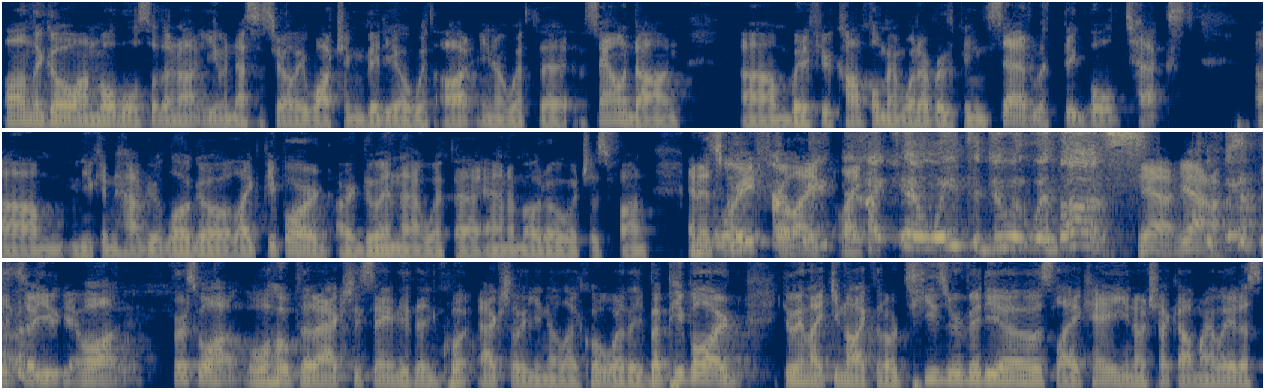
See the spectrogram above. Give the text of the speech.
on the go on mobile, so they're not even necessarily watching video with you know with the sound on. Um, but if you complement whatever is being said with big bold text, um, you can have your logo. Like people are, are doing that with uh, Animoto, which is fun, and it's great for like like. I can't wait to do it with us. Yeah, yeah. so you can well. First, of all, we'll hope that I actually say anything. Quote, actually, you know, like quote worthy. But people are doing like you know like little teaser videos, like hey, you know, check out my latest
